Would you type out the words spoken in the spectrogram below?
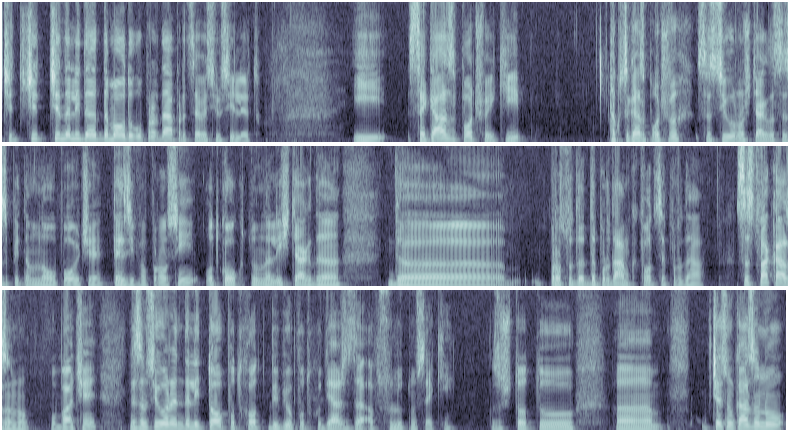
че, че, че нали, да, да мога да го оправдая пред себе си усилието. И сега, започвайки, ако сега започвах, със сигурност щях да се запитам много повече тези въпроси, отколкото нали, щях да, да просто да, да продавам каквото се продава. С това казано, обаче, не съм сигурен дали този подход би бил подходящ за абсолютно всеки, защото, а, честно казано,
